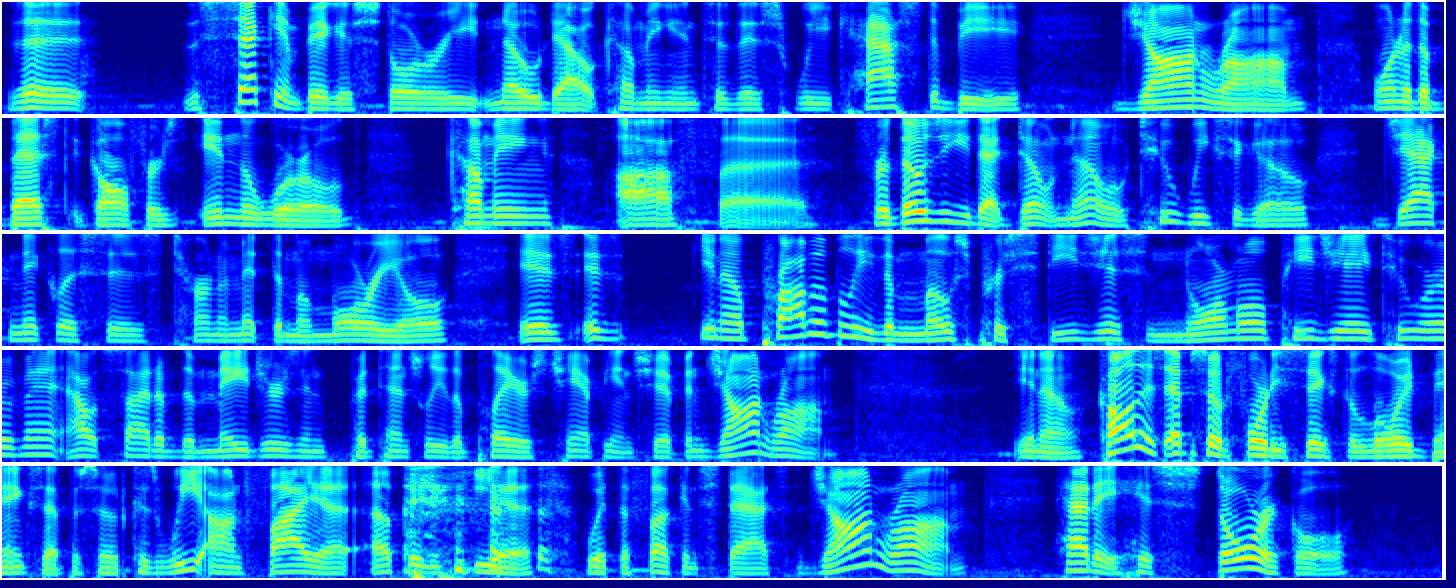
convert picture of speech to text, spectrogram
the the second biggest story, no doubt, coming into this week has to be Jon Rahm, one of the best golfers in the world, coming off. Uh, for those of you that don't know, two weeks ago, Jack Nicklaus's tournament, the Memorial, is is you know probably the most prestigious normal PGA Tour event outside of the majors and potentially the Players Championship. And Jon Rahm, you know, call this episode 46 the Lloyd Banks episode because we on fire up in here with the fucking stats. Jon Rahm had a historical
